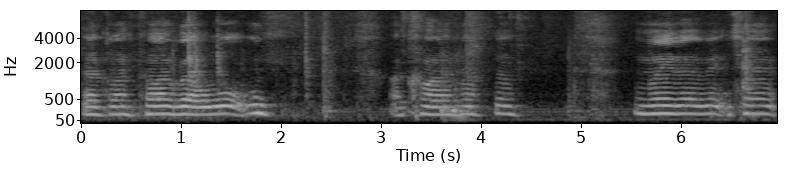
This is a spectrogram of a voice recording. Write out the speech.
like can't wall. I kind of have to move it to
